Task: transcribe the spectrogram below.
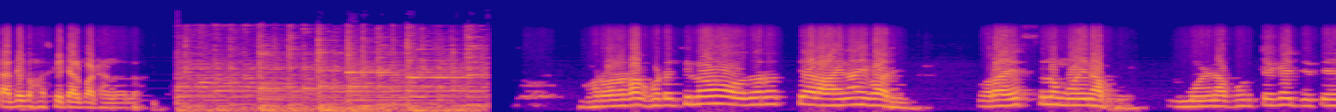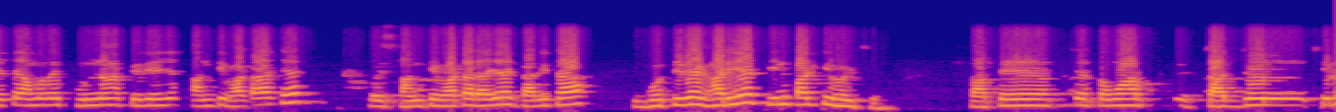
তাদেরকে হসপিটাল পাঠানো হলো। ঘটনাটা ঘটেছিল, ওদের হচ্ছে রায়নাই বাড়ি। ওরা এসেছিল ময়নাপুর। ময়নাপুর থেকে যেতে যেতে আমাদের পূর্ণাঙ্গা পেরিয়ে যে শান্তি ভাটা আছে, ওই শান্তি ভাটার আগে গাড়িটা গতিবেগ হারিয়ে তিন পাল্টি হয়েছে। তাতে হচ্ছে তোমার চারজন ছিল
